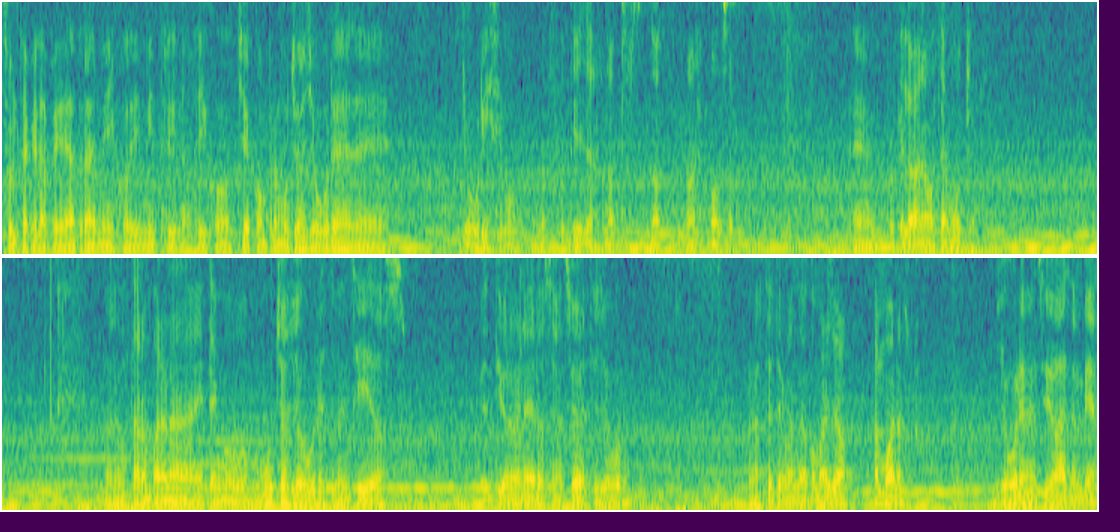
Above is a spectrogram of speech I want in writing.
Resulta que la pediatra de mi hijo Dimitri nos dijo, che, compre muchos yogures de yogurísimo, de frutillas, no, no, no es sponsor, eh, porque le van a gustar mucho. No le gustaron para nada y tengo muchos yogures vencidos. 21 de enero se venció este yogur. Me lo estoy terminando de comer yo. Están buenos. Yogures vencidos hacen bien,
